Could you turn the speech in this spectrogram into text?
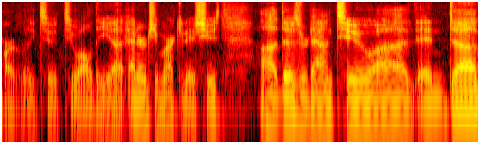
partly to to all the uh, energy market issues. Uh, those are down too, uh, and uh,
